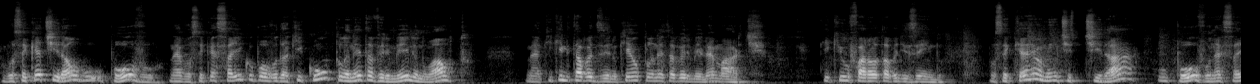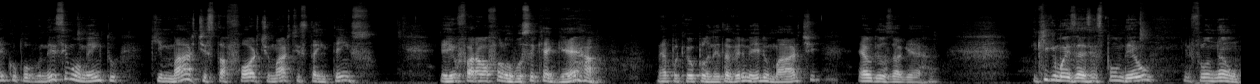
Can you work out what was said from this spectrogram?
você quer tirar o, o povo, né? Você quer sair com o povo daqui com o planeta vermelho no alto? Né? O que, que ele estava dizendo? Quem é o planeta vermelho? É Marte. O que, que o faraó estava dizendo? Você quer realmente tirar o povo, né? Sair com o povo nesse momento que Marte está forte, Marte está intenso? E aí o faraó falou: você quer guerra? Né? Porque o planeta vermelho, Marte, é o deus da guerra. E o que, que Moisés respondeu? Ele falou: não,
